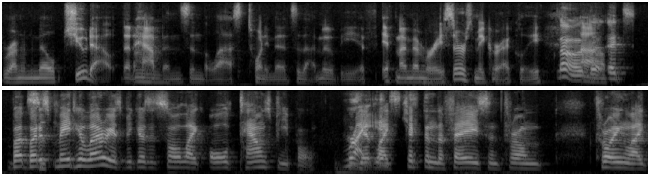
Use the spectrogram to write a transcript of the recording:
run of the mill shootout that happens in the last 20 minutes of that movie, if if my memory serves me correctly. no Um, it's but but so- it's made hilarious because it's all like old townspeople who Right, get like kicked in the face and thrown throwing like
